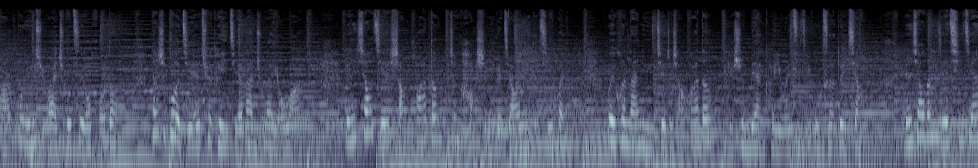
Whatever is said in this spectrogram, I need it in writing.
孩不允许外出自由活动，但是过节却可以结伴出来游玩。元宵节赏花灯正好是一个交易的机会，未婚男女借着赏花灯，也顺便可以为自己物色对象。元宵灯节期间，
